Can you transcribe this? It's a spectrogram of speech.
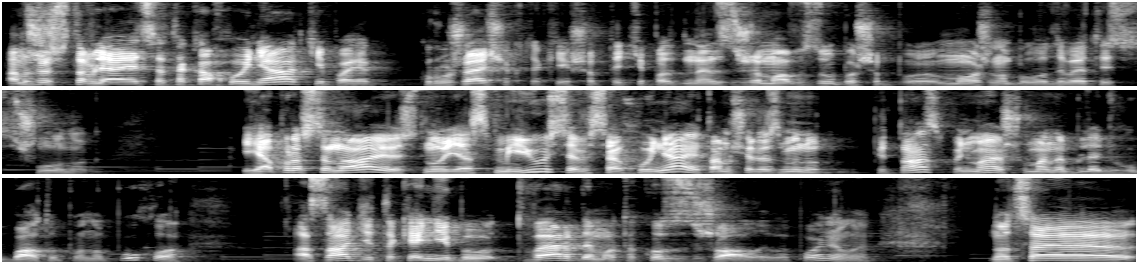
Там же вставляється така хуйня, типа як кружечок такий, щоб ти типа, не зжимав зуби, щоб е, можна було дивитись шлунок. Я просинаюсь, ну я сміюся, вся хуйня, і там через минут 15 розумію, що в мене, блядь, губа тупо напухла, а ззаді таке ніби твердимо тако зжали, ви поняли? Ну це.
